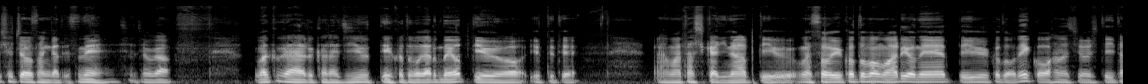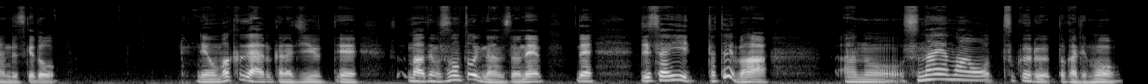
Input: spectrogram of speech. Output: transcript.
所長さんがですね、所長が、枠があるから自由っていう言葉があるんだよっていうのを言ってて、あまあ確かになっていう、まあそういう言葉もあるよねっていうことをね、こう話をしていたんですけど、でも枠があるから自由って、まあでもその通りなんですよね。で、実際、例えば、あの、砂山を作るとかでも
